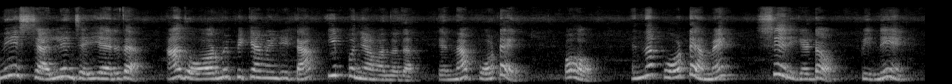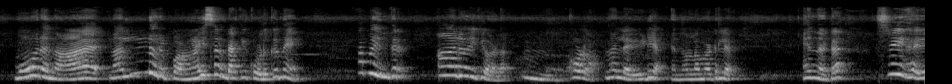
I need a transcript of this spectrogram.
നീ ശല്യം ചെയ്യരുത്. അത് ഓർമ്മിപ്പിക്കാൻ വേണ്ടിയിട്ടാ ഇപ്പൊ ഞാൻ വന്നത്. എന്നാ പോട്ടെ. ഓ എന്നാ പോട്ടെ അമ്മേ. ശരി കേട്ടോ. പിന്നെ മോന് നാളെ നല്ലൊരു പായസം ഉണ്ടാക്കി കൊടുക്കുന്നേ. അപ്പൊ ഇന്ദ്രൻ ആലോചിക്കുവാണ്. കൊള്ളാം. നല്ല ഐഡിയ എന്നുള്ള മട്ടിൽ. എന്നിട്ട് ശ്രീഹരി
